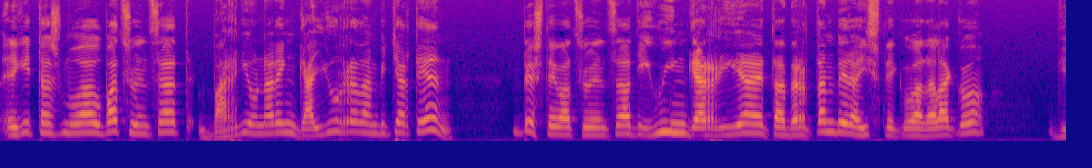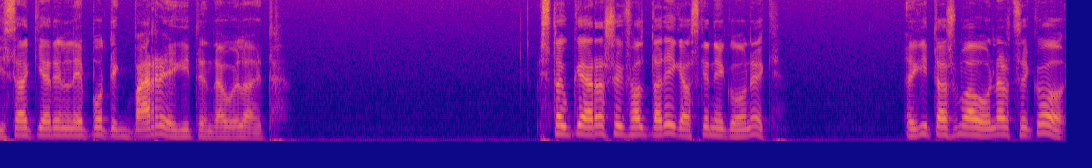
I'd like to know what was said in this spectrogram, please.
egitasmo hau batzuentzat barrionaren gailurradan bitartean, beste batzuentzat iguingarria eta bertan bera iztekoa dalako, gizakiaren lepotik barre egiten dauela eta. Ez dauke arrazoi faltarik azkeneko honek. Egitasmoa onartzeko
